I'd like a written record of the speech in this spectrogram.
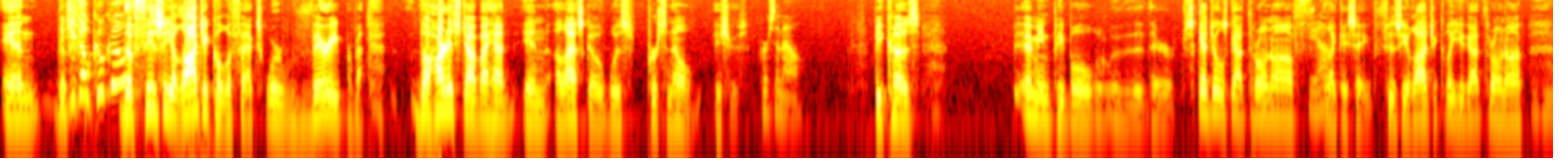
and Did you go cuckoo? The physiological effects were very profound. The hardest job I had in Alaska was personnel issues Personnel. because I mean, people, their schedules got thrown off. Yeah. Like I say, physiologically, you got thrown off. Mm-hmm.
